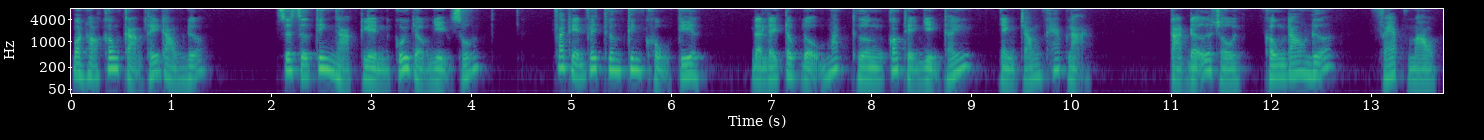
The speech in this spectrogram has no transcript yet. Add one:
bọn họ không cảm thấy đau nữa. Dưới sự kinh ngạc liền cúi đầu nhìn xuống, phát hiện vết thương kinh khủng kia đã lấy tốc độ mắt thường có thể nhìn thấy nhanh chóng khép lại. Ta đỡ rồi, không đau nữa. Phép màu,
